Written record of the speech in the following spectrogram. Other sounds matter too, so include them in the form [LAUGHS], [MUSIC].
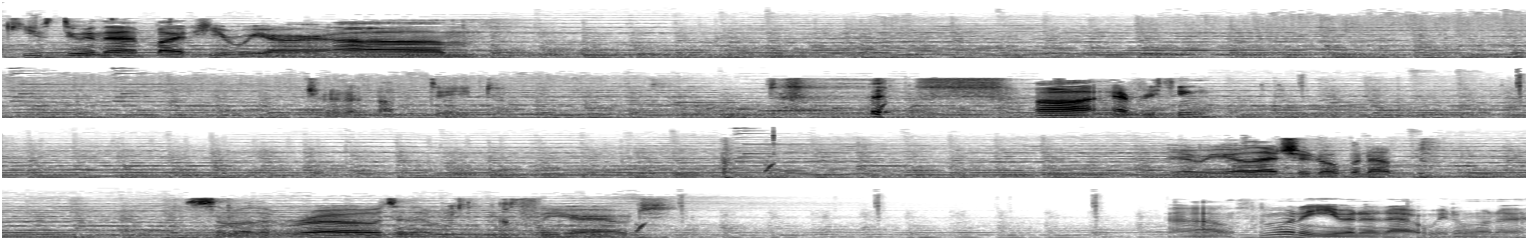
keeps doing that, but here we are. Um, trying to update. [LAUGHS] uh, everything. There we go. That should open up some of the roads, and then we can clear out. We want to even it out. We don't want to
